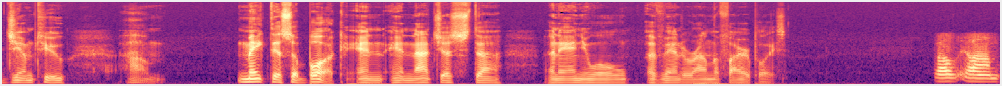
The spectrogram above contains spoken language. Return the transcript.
Jim, to um, make this a book and and not just uh, an annual event around the fireplace? Well, um,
